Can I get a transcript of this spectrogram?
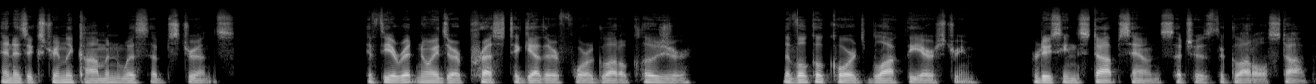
and is extremely common with obstruents. If the arytenoids are pressed together for glottal closure, the vocal cords block the airstream, producing stop sounds such as the glottal stop.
